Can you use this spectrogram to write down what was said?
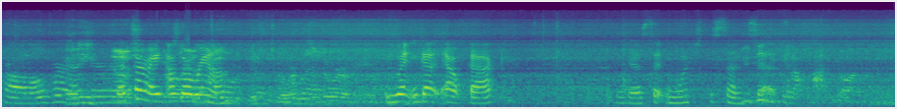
crawl over Betty? under. That's all right. I'll go around. There's a door, there's a door over here. We went and got out back. We're gonna sit and watch the sunset. You didn't get a hot dog.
